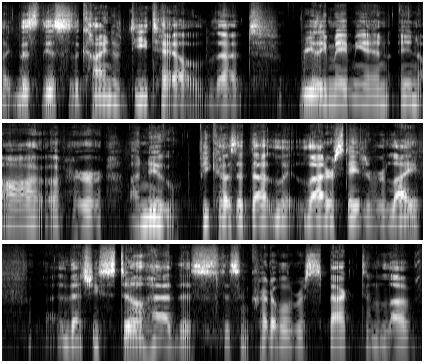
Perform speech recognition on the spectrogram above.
Like this, this is the kind of detail that really made me in, in awe of her anew. Because at that latter stage of her life, that she still had this this incredible respect and love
